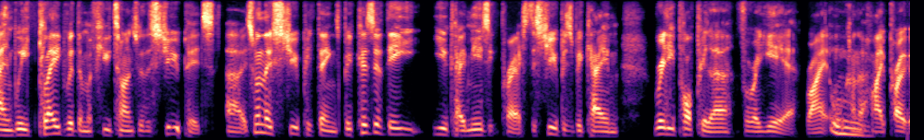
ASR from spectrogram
and we played with them a few times with the Stupids. Uh, it's one of those stupid things because of the UK music press. The Stupids became really popular for a year, right? Or mm. kind of mm. high pro,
